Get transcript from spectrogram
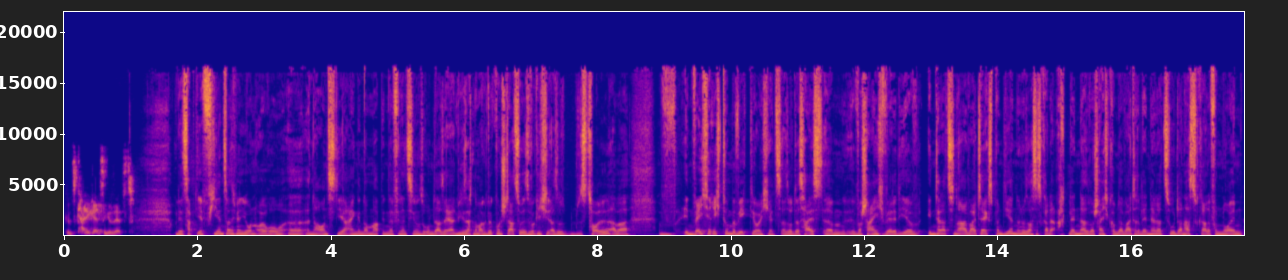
gibt es keine Grenzen gesetzt. Und jetzt habt ihr 24 Millionen Euro äh, announced, die ihr eingenommen habt in der Finanzierungsrunde. Also wie gesagt, nochmal Glückwunsch dazu, ist wirklich, also ist toll, aber in welche Richtung bewegt ihr euch jetzt? Also das heißt, ähm, wahrscheinlich werdet ihr international weiter expandieren. Ne? Du sagst es gerade acht Länder, also wahrscheinlich kommen da weitere Länder dazu. Dann hast du gerade von neuen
